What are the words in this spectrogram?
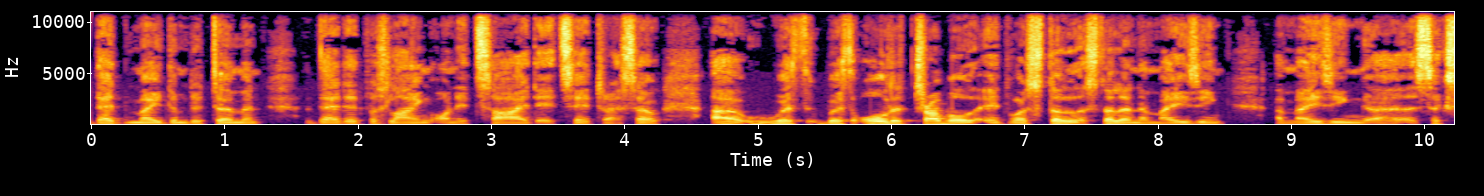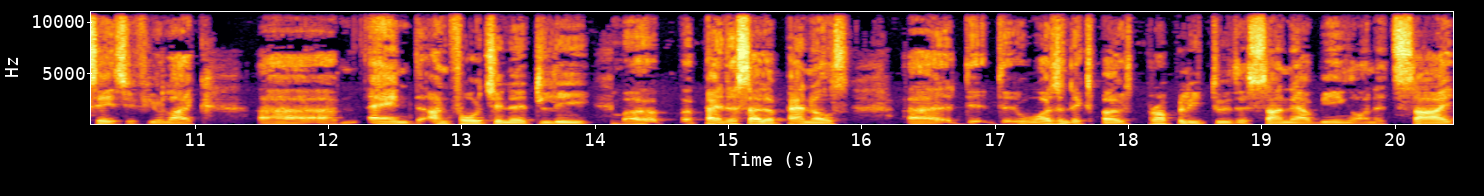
that made them determine that it was lying on its side, etc. So uh, with with all the trouble, it was still still an amazing amazing uh, success, if you like. Uh, um, and unfortunately, uh, the solar panels uh, d- d- wasn't exposed properly to the sun now being on its side,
